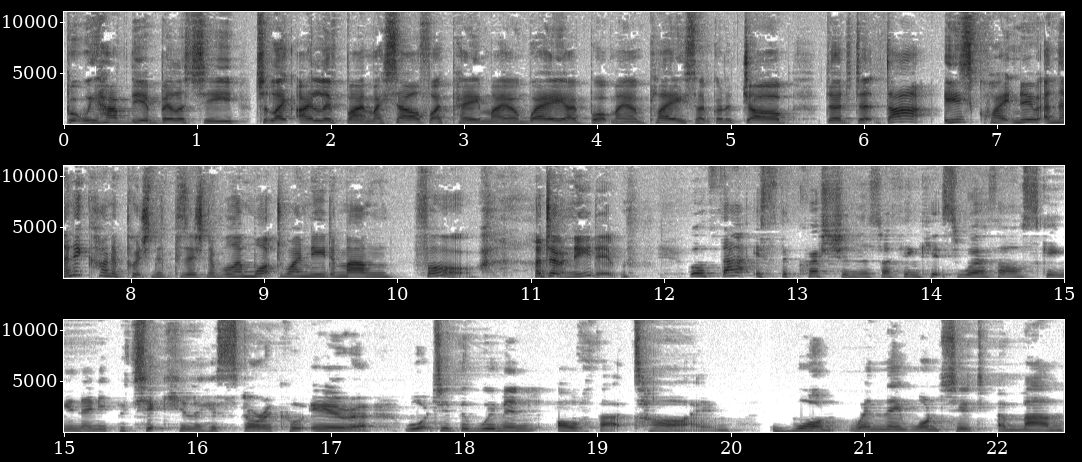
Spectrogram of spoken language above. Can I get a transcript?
But we have the ability to, like, I live by myself, I pay my own way, I bought my own place, I've got a job. Da, da, da. That is quite new. And then it kind of puts you in the position of, well, then what do I need a man for? I don't need him. Well, that is the question that I think it's worth asking in any particular historical era. What did the women of that time want when they wanted a man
